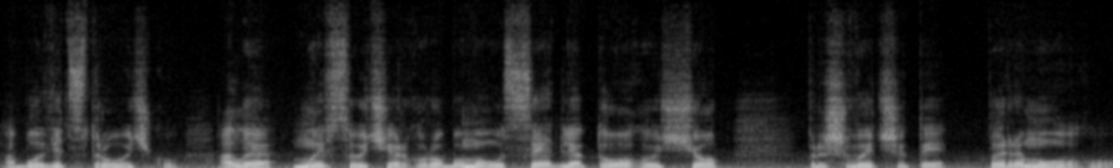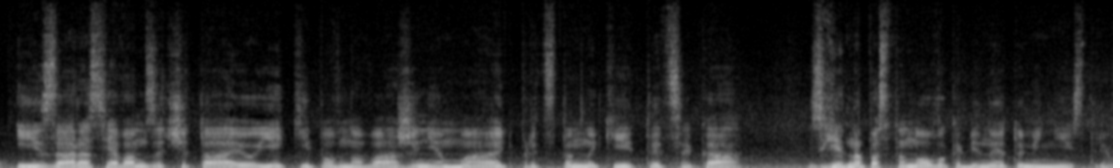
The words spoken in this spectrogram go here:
або відстрочку. Але ми в свою чергу робимо усе для того, щоб пришвидшити перемогу. І зараз я вам зачитаю, які повноваження мають представники ТЦК згідно постанови Кабінету міністрів.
